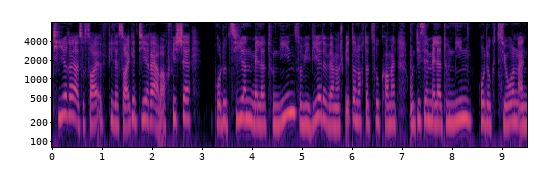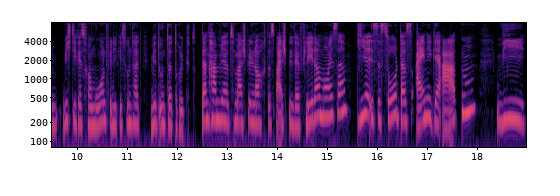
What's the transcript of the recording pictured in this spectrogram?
Tiere, also Säu viele Säugetiere, aber auch Fische, produzieren Melatonin, so wie wir, da werden wir später noch dazu kommen. Und diese Melatoninproduktion, ein wichtiges Hormon für die Gesundheit, wird unterdrückt. Dann haben wir zum Beispiel noch das Beispiel der Fledermäuse. Hier ist es so, dass einige Arten wie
